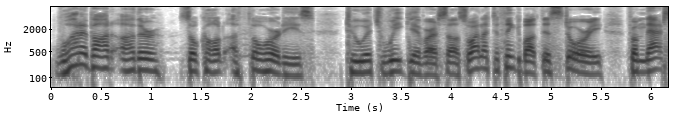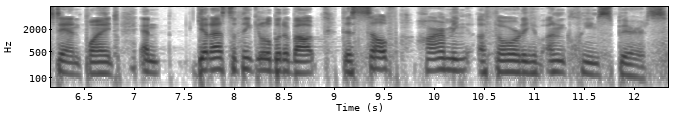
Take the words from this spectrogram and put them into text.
what about other so called authorities to which we give ourselves? So, I'd like to think about this story from that standpoint and get us to think a little bit about the self harming authority of unclean spirits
